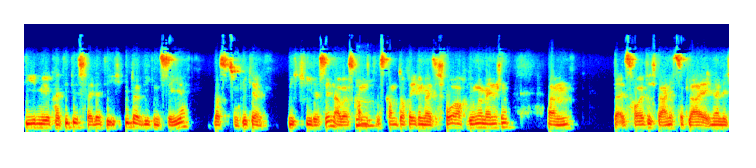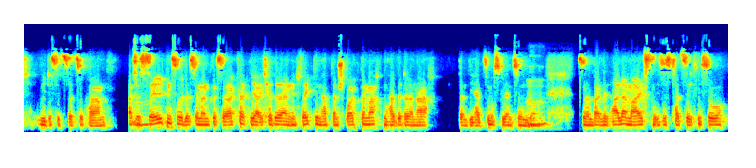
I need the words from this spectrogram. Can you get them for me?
die Myokarditis-Fälle, die ich überwiegend sehe, was zum Glück ja nicht viele sind, aber es kommt, mhm. es kommt doch regelmäßig vor, auch junge Menschen. Ähm, da ist häufig gar nicht so klar innerlich, wie das jetzt dazu kam. Also mhm. es ist mhm. selten so, dass jemand gesagt hat, ja, ich hatte einen Infekt und habe dann Sport gemacht und hatte danach dann die Herzmuskelentzündung. Mhm. Sondern bei den allermeisten ist es tatsächlich so,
